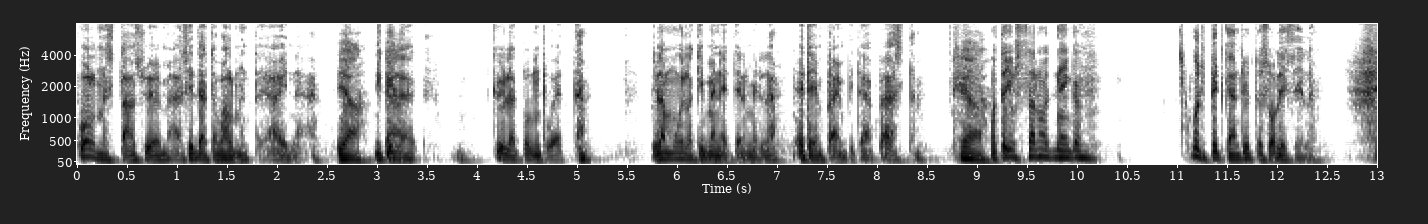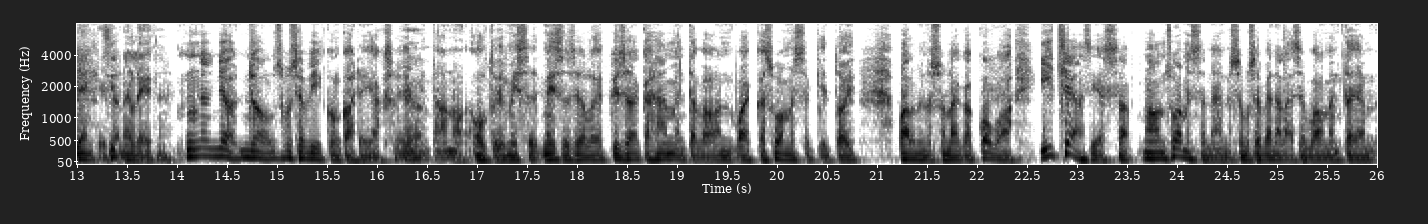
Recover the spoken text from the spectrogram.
kolmestaan syömään sitä, että valmentaja ei näe. Ja, Niin kyllä, kyllä tuntuu, että kyllä muillakin menetelmillä eteenpäin pitää päästä. ja, ja. Mutta just sanoit, niin kuin, kuinka pitkään tyttös oli siellä? Aina leirillä. No, joo, ne on ollut semmoisia viikon kahden jaksoja, Joo. mitä on oltu jo missä, missä siellä on. Ja kyllä se aika hämmentävä on, vaikka Suomessakin toi valmennus on aika kovaa. Itse asiassa mä oon Suomessa nähnyt semmoisen venäläisen valmentajan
